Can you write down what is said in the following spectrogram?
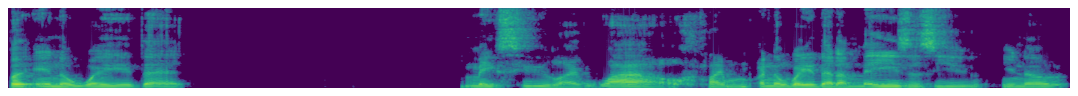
but in a way that makes you like, wow, like in a way that amazes you, you know?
